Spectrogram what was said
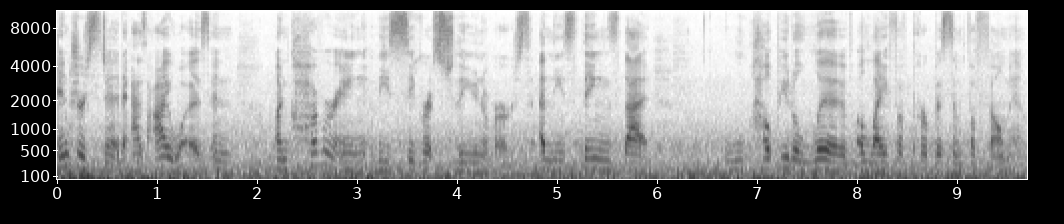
interested, as I was, in uncovering these secrets to the universe and these things that help you to live a life of purpose and fulfillment.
